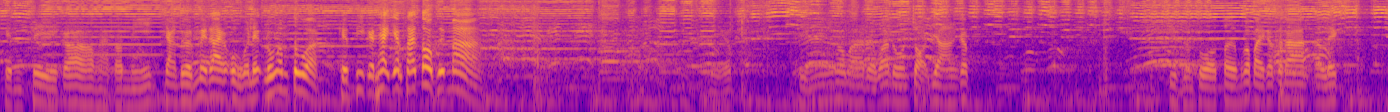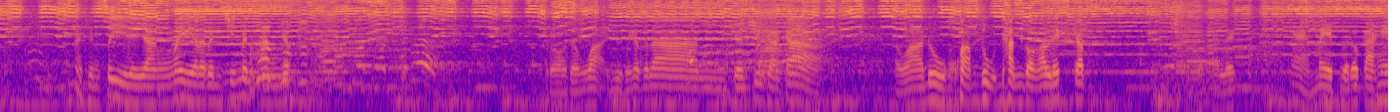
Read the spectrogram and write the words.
เคนซี่ก็ม่ตอนนี้ยังเดินไม่ได้โอ้อเล็กลุกลำตัวเคนซี่กระแทกยับซ้ายโต้ขึ้นมานี่ครับทิ้งเข้ามาแต่ว่าโดนเจาะยางครับจิ้มลำตัวเติมเข้าไปครับทางด้านอเล็กเคนซี่เนี่ยยังไม่มีอะไรเป็นชิ้นเป็นอันครับรอจังหวะอยู่นะครับทางด้านเคนซี่กาก้าแต่ว่าดูความดุดันของอเล็กซ์ครับ เล็กแหม่ไม่เปิดโอกาสให้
